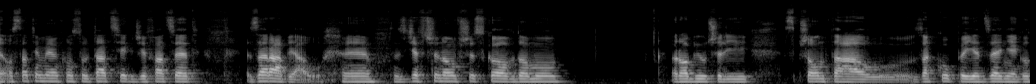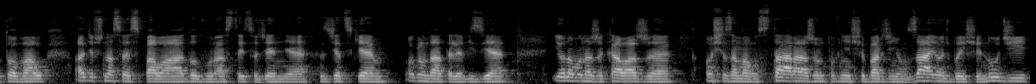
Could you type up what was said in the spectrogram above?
E, Ostatnio miałem konsultację, gdzie facet zarabiał e, z dziewczyną wszystko w domu robił, czyli sprzątał, zakupy, jedzenie, gotował, a dziewczyna sobie spała do 12 codziennie z dzieckiem, oglądała telewizję i ona mu narzekała, że on się za mało stara, że on powinien się bardziej nią zająć, bo jej się nudzi.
